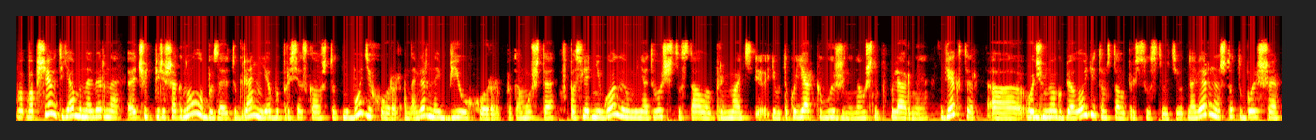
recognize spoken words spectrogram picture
Вообще вот я бы, наверное, э, чуть перешагнула бы за эту грань, я бы про себя сказала, что это не боди-хоррор, а, наверное, биохоррор, потому что в последние годы у меня творчество стало принимать э, и вот такой ярко выраженный научно-популярный вектор, э, очень много биологии там стало присутствовать, и вот, наверное, что-то больше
